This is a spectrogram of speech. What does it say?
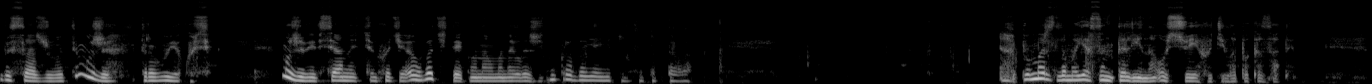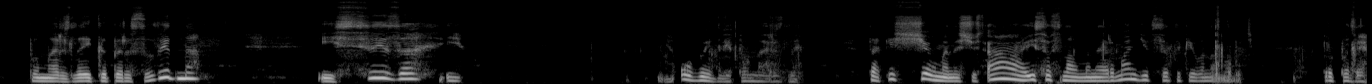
висаджувати. Може, траву якусь. Може, вівсяницю. Хоча, о, бачите, як вона в мене лежить. Ну, правда, я її тут затоптала. Померзла моя санталіна, ось що я хотіла показати. Померзла і каперсовидна, і сиза, і Обидві померзли. Так, і ще в мене щось. А, і сосна в мене Арманді, все-таки вона, мабуть, пропаде.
